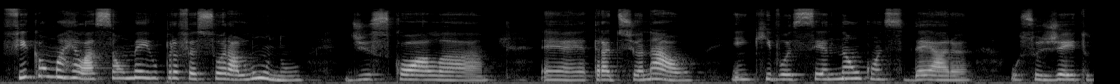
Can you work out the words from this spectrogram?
fica uma relação meio professor-aluno de escola é, tradicional, em que você não considera o sujeito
